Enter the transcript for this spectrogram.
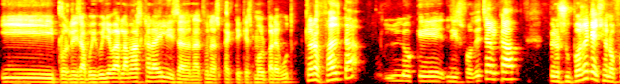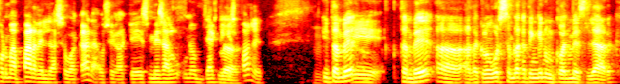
I pues, les ha volgut llevar la màscara i li ha donat un aspecte que és molt paregut. Claro, falta el que li rodeja el cap, però suposa que això no forma part de la seva cara, o sigui que és més un objecte Clar. que es posen. I també, Eh, també a, a The Clone Wars sembla que tinguin un coll més llarg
